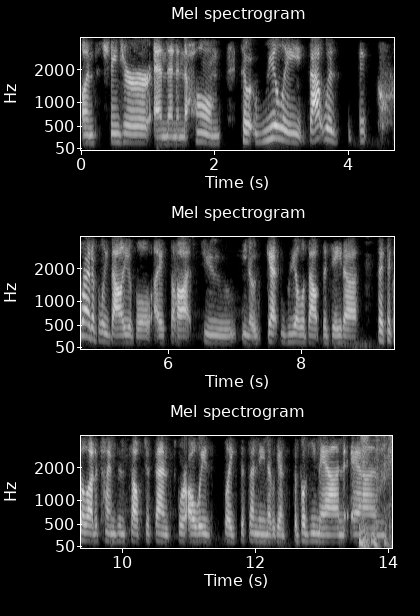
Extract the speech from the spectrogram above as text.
on stranger and then in the home. So it really, that was incredibly valuable, I thought, to, you know, get real about the data. So I think a lot of times in self-defense, we're always like defending against the boogeyman and,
